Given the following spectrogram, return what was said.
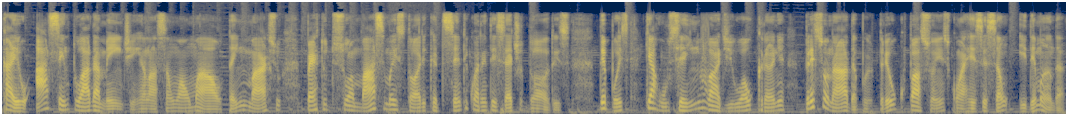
caiu acentuadamente em relação a uma alta em março, perto de sua máxima histórica de 147 dólares, depois que a Rússia invadiu a Ucrânia, pressionada por preocupações com a recessão e demanda.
